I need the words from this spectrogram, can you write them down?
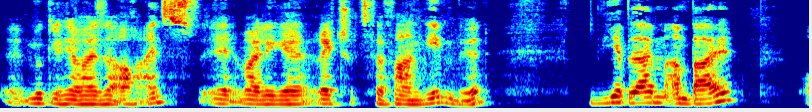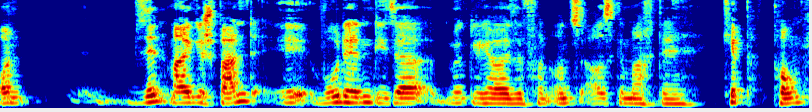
äh, möglicherweise auch einstweilige Rechtsschutzverfahren geben wird. Wir bleiben am Ball und sind mal gespannt, äh, wo denn dieser möglicherweise von uns ausgemachte Kipppunkt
